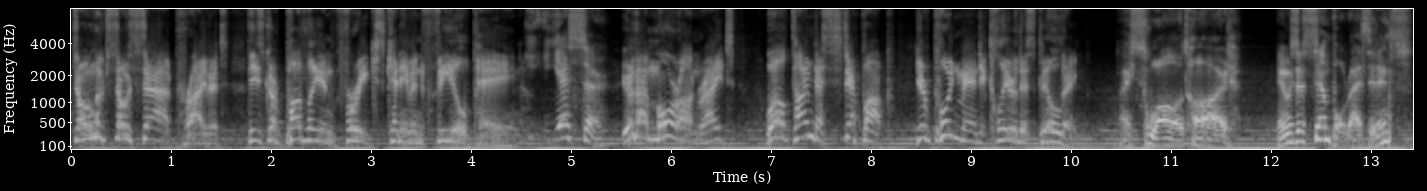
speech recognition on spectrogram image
Don't look so sad, Private. These Gerpudlian freaks can't even feel pain. Yes, sir. You're that moron, right? Well, time to step up. You're point man to clear this building. I swallowed hard. It was a simple residence.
